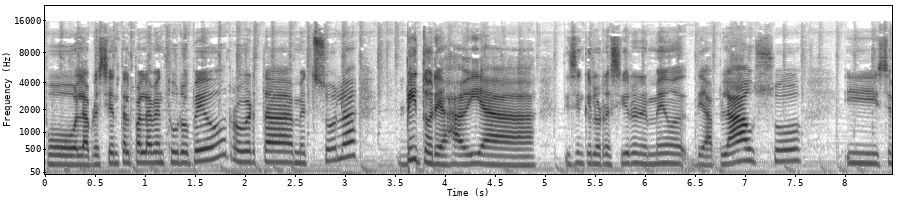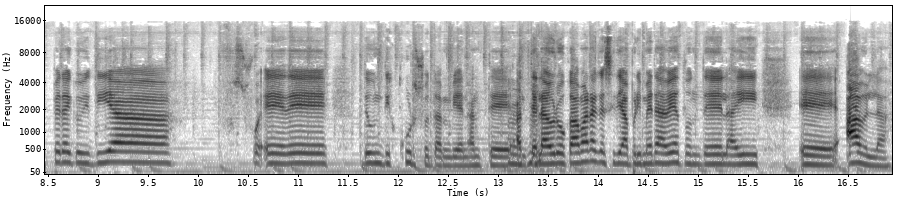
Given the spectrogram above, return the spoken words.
por la presidenta del Parlamento Europeo, Roberta Metzola. Vítores había. Dicen que lo recibieron en medio de aplauso y se espera que hoy día eh, de, un discurso también ante, ante la Eurocámara, que sería la primera vez donde él ahí eh, habla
